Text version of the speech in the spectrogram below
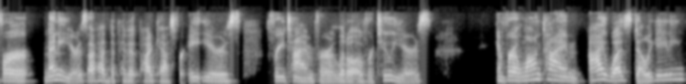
For many years, I've had the Pivot podcast for eight years, free time for a little over two years. And for a long time, I was delegating,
